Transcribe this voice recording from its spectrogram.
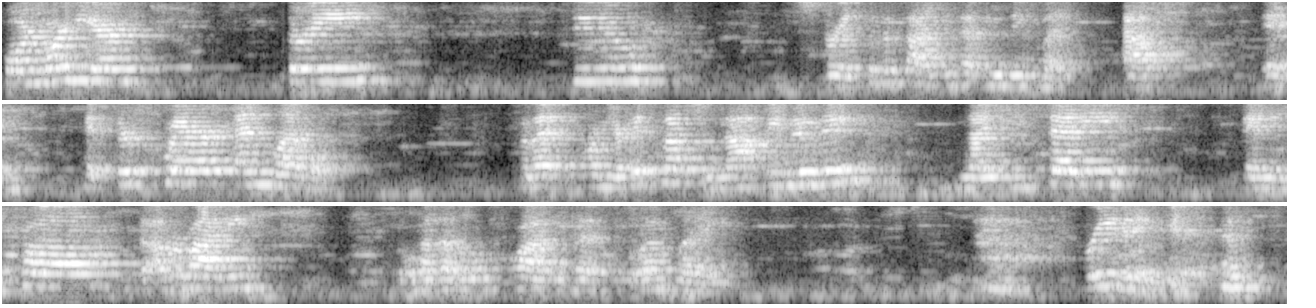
Four more here. Three, two, straight to the side with that moving leg. Out, in. Hips are square and level. So that from your hips up should not be moving. Nice and steady. Standing tall, the upper body. Still have that little squat with that left leg. Breathing.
